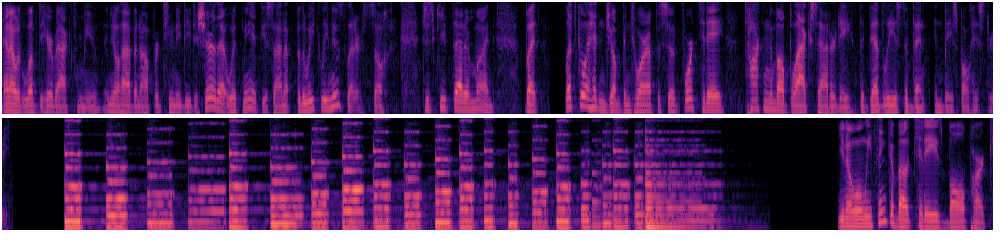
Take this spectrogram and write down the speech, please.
and I would love to hear back from you. And you'll have an opportunity to share that with me if you sign up for the weekly newsletter. So just keep that in mind. But let's go ahead and jump into our episode for today, talking about Black Saturday, the deadliest event in baseball history. You know, when we think about today's ballpark,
